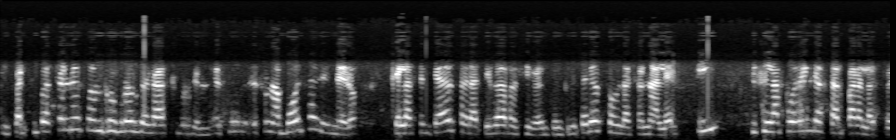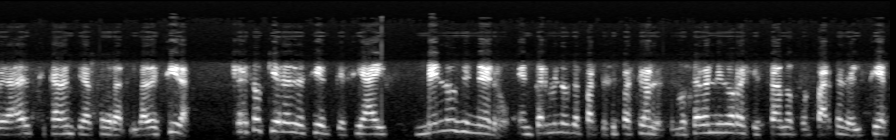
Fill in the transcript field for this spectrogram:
Y participaciones son rubros de gasto, es, es una bolsa de dinero que las entidades federativas reciben con criterios poblacionales y que se la pueden gastar para las prioridades que cada entidad federativa decida. Eso quiere decir que si hay menos dinero en términos de participaciones, como se ha venido registrando por parte del CIEP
